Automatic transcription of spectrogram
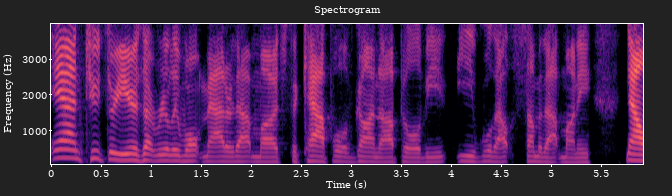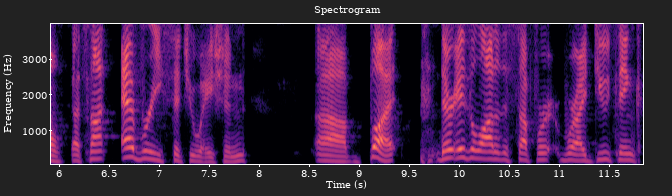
and two, three years, that really won't matter that much. The cap will have gone up, it'll be equaled out some of that money. Now, that's not every situation, uh, but there is a lot of the stuff where, where I do think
